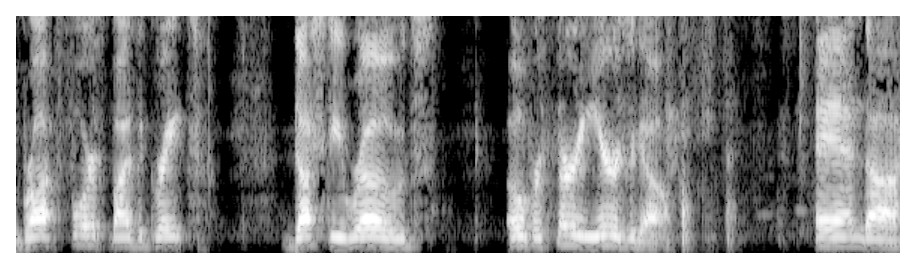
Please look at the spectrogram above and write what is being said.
brought forth by the great Dusty Rhodes over 30 years ago. And uh,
